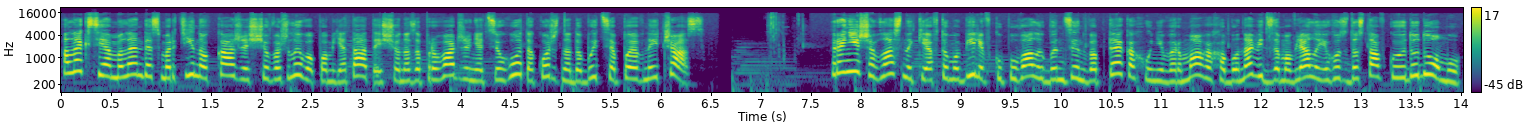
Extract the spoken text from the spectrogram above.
Алексія Мелендес Мартіно каже, що важливо пам'ятати, що на запровадження цього також знадобиться певний час. Раніше власники автомобілів купували бензин в аптеках, універмагах або навіть замовляли його з доставкою додому.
